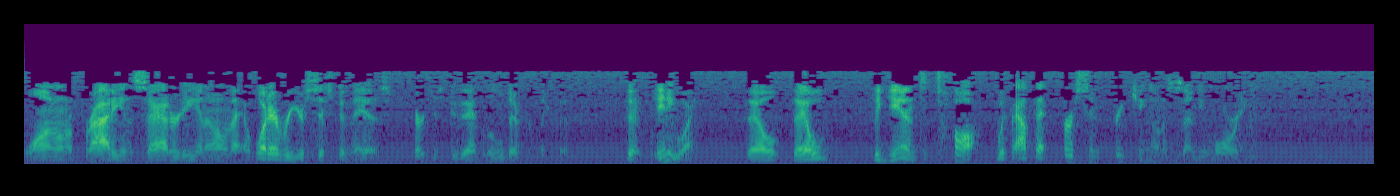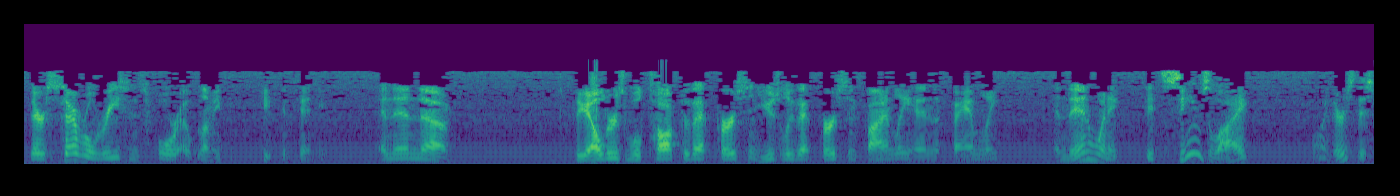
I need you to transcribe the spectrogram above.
one on a Friday and Saturday, you know, whatever your system is. Churches do that a little differently, but the, anyway, they'll they'll begin to talk without that person preaching on a Sunday morning. There are several reasons for. it. let me keep continue, and then. Uh, the elders will talk to that person, usually that person finally, and the family. And then when it, it seems like, boy, there's this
